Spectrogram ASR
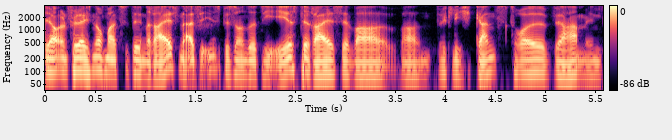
Ja, und vielleicht nochmal zu den Reisen. Also insbesondere die erste Reise war, war wirklich ganz toll. Wir haben in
